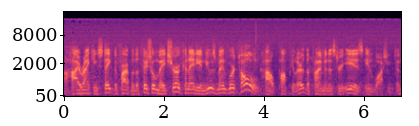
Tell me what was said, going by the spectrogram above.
A high-ranking State Department official made sure Canadian newsmen were told how popular the Prime Minister is in Washington.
